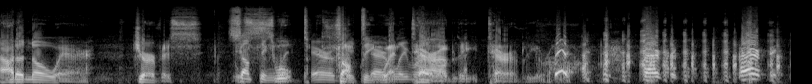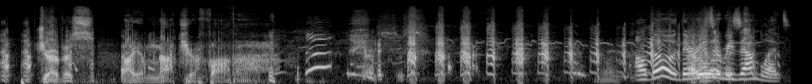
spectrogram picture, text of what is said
out of nowhere, Gervase. Something went terribly, Something terribly went wrong. terribly, terribly wrong. Perfect. Perfect. Gervase, I am not your father. Although there is a resemblance.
